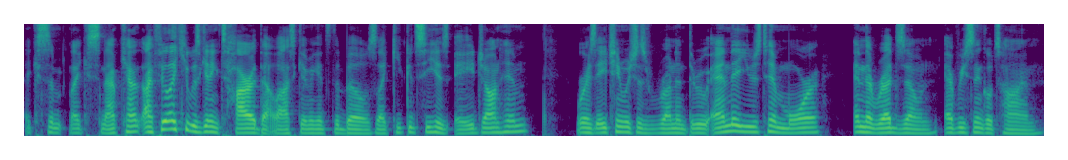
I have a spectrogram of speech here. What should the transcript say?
like some like snap count. I feel like he was getting tired that last game against the Bills. Like you could see his age on him, whereas 18 was just running through, and they used him more in the red zone every single time.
